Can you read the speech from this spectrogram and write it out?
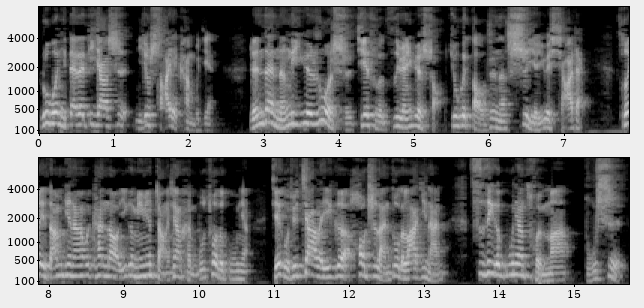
如果你待在地下室，你就啥也看不见。人在能力越弱时，接触的资源越少，就会导致呢视野越狭窄。所以咱们经常会看到一个明明长相很不错的姑娘，结果却嫁了一个好吃懒做的垃圾男。是这个姑娘蠢吗？不是，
